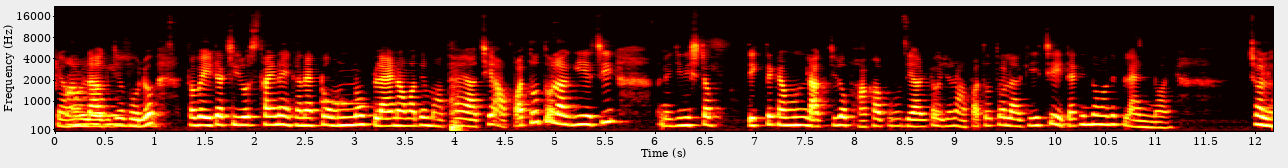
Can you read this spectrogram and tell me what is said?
কেমন লাগছে বলো? তবে এটা চিরস্থায়ী না এখানে একটা অন্য প্ল্যান আমাদের মাথায় আছে। আপাতত লাগিয়েছি। মানে জিনিসটা দেখতে কেমন লাগছিল ফাঁকা পুরো দেয়ালটা ওই জন্য আপাতত লাগিয়েছি। এটা কিন্তু আমাদের প্ল্যান নয়। চলো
